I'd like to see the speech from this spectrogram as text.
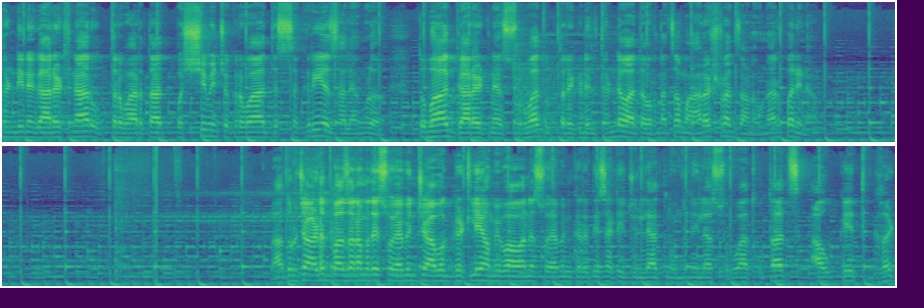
थंडीने गारठणार उत्तर भारतात पश्चिमी चक्रवात सक्रिय झाल्यामुळं तो भाग गारठण्यास सुरुवात उत्तरेकडील थंड वातावरणाचा महाराष्ट्रात जाणवणार परिणाम. लातूरच्या आडत बाजारामध्ये सोयाबीनची आवक घटली. हमीभावानं सोयाबीन खरेदीसाठी जिल्ह्यात नोंदणीला सुरुवात होताच. आवकेत घट.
